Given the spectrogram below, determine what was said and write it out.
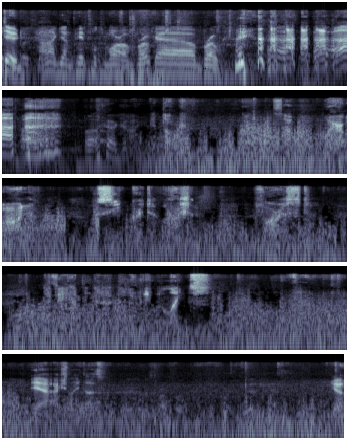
Dude. I'm not getting paid till tomorrow. Broke, uh, broke. Good dog. So we're on a secret Russian forest that they have to illuminate with lights. So, yeah, actually it does. Yeah.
